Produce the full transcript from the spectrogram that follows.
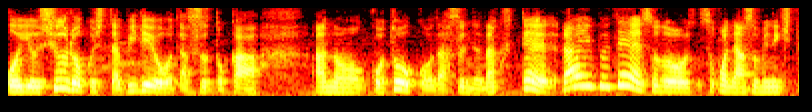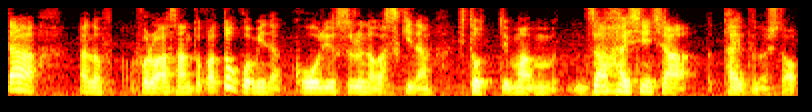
こういう収録したビデオを出すとか、あの、こうトークを出すんじゃなくて、ライブで、その、そこに遊びに来た、あの、フォロワーさんとかと、こうみんな交流するのが好きな人って、まあ、ザ配信者タイプの人、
